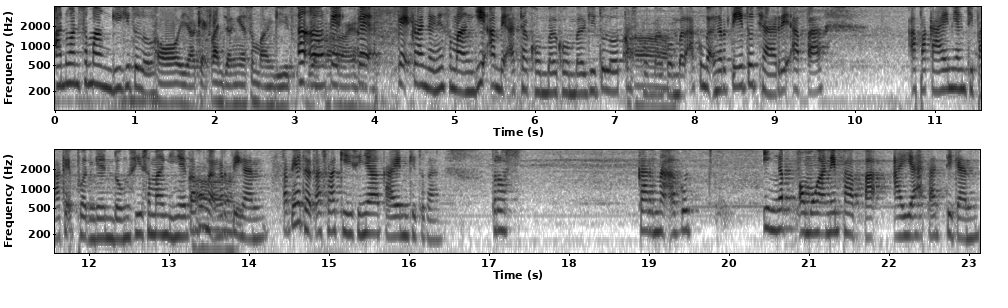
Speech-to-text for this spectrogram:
anuan semanggi gitu loh. oh iya kayak keranjangnya semanggi itu Ah, ah, Ya, kayak oh, ya. kayak kayak keranjangnya semanggi, ambek ada gombal-gombal gitu loh, tas Ah. gombal-gombal. Aku nggak ngerti itu jari apa apa kain yang dipakai buat gendong si semangginya itu aku nggak Ah. ngerti kan. Tapi ada tas lagi isinya kain gitu kan. Terus karena aku inget omongannya bapak ayah tadi kan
